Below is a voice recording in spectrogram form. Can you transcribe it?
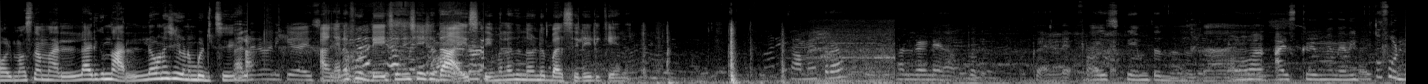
ഓൾമോസ്റ്റ് നമ്മൾ എല്ലാവർക്കും നല്ലോണം ക്ഷീണം പിടിച്ച്. അങ്ങനെ ഫുഡ് കഴിച്ചതിന് ശേഷം ഇത് ഐസ്ക്രീം ഐസ്ക്രീം ഐസ്ക്രീം ഫുഡ്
